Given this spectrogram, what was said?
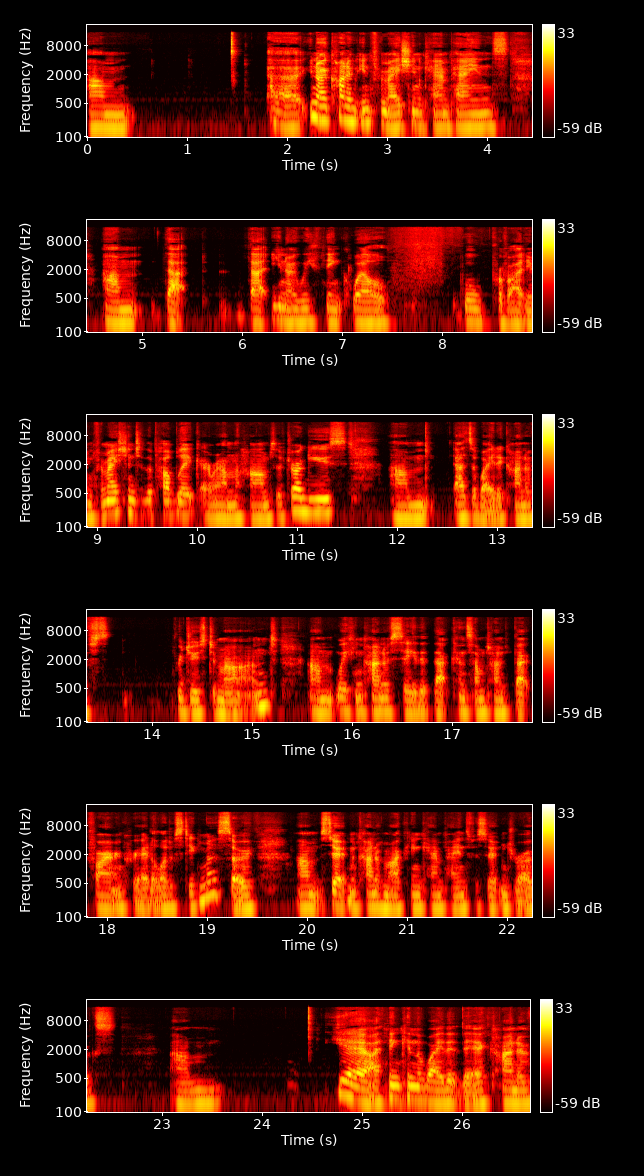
um, uh, you know, kind of information campaigns um, that that you know we think well will provide information to the public around the harms of drug use um, as a way to kind of reduce demand, um, we can kind of see that that can sometimes backfire and create a lot of stigma. So, um, certain kind of marketing campaigns for certain drugs, um, yeah, I think in the way that they're kind of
